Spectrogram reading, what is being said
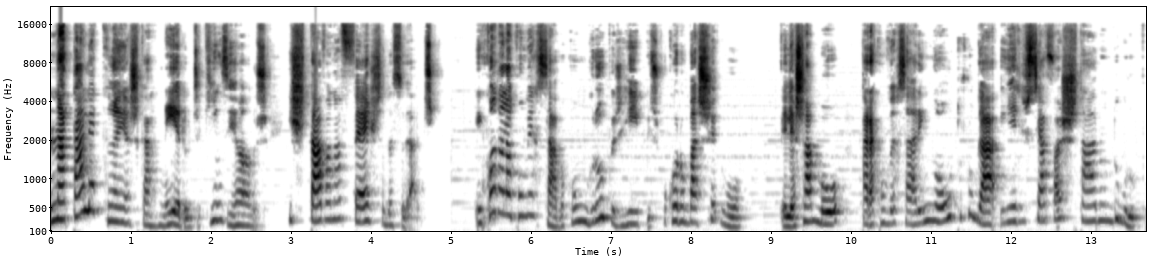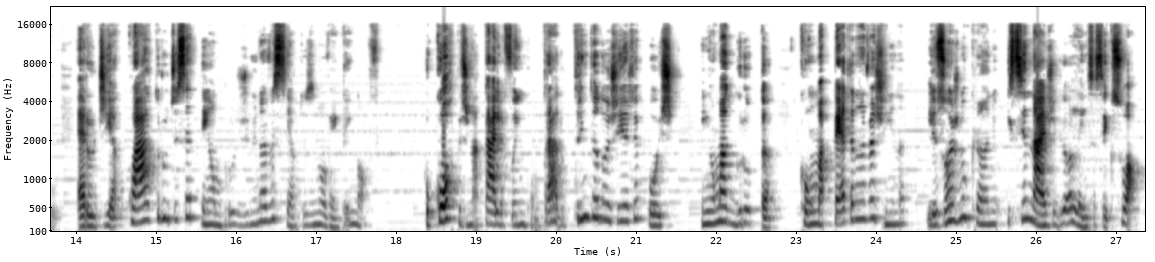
Natália Canhas Carneiro, de 15 anos, estava na festa da cidade. Enquanto ela conversava com um grupo de hippies, o Corumbá chegou. Ele a chamou para conversar em outro lugar e eles se afastaram do grupo. Era o dia 4 de setembro de 1999. O corpo de Natália foi encontrado 32 dias depois, em uma gruta, com uma pedra na vagina, lesões no crânio e sinais de violência sexual.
